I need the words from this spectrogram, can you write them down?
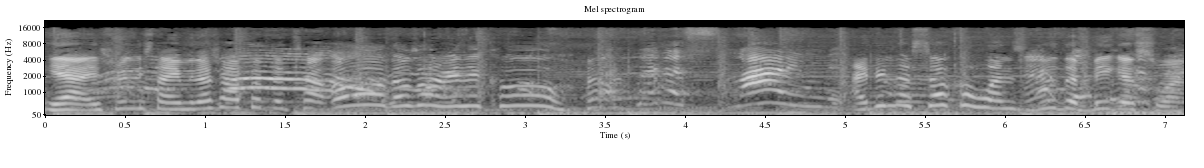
Yeah, it's really slimy. That's why I put the towel. Oh, those are really cool. I put slime. I think the circle ones do the biggest one.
